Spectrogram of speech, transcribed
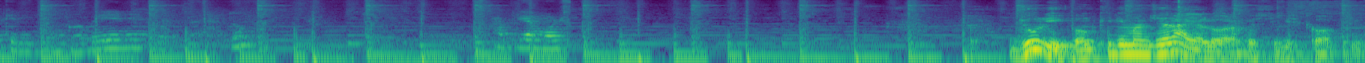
che li tengo bene, perfetto. Apriamo il Giulia, con chi li mangerai allora questi biscotti?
